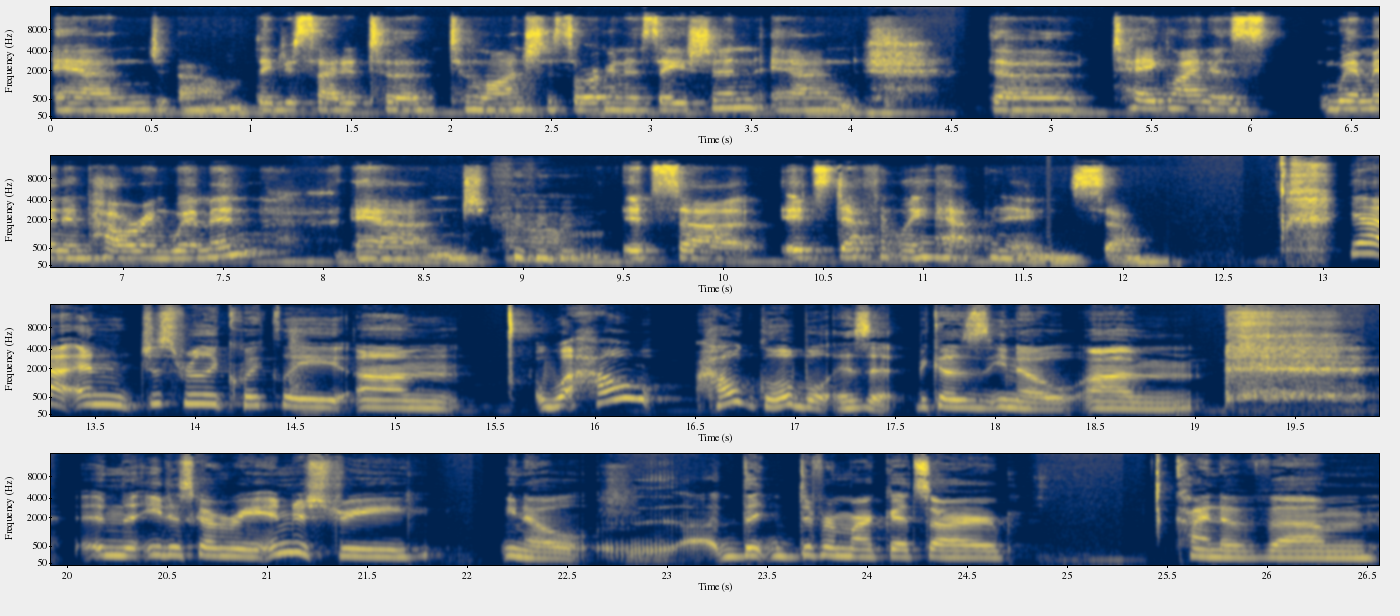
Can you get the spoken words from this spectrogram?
and um, they decided to to launch this organization and the tagline is women empowering women and um, it's uh it's definitely happening so yeah, and just really quickly, um, what how how global is it? Because you know, um, in the e-discovery industry, you know, the different markets are kind of um,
